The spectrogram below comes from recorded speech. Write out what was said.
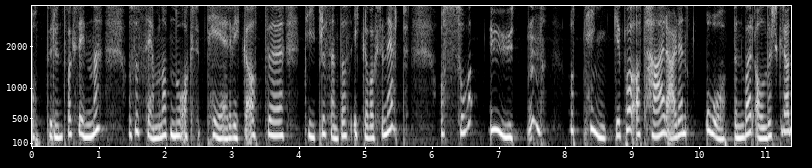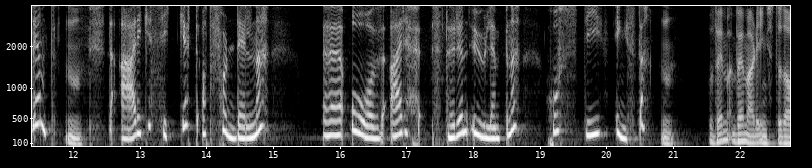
opp rundt vaksinene. Og så ser man at nå aksepterer vi ikke at eh, 10 av oss ikke er vaksinert. Og så uten å tenke på at her er det en åpenbar aldersgradient. Det er ikke sikkert at fordelene eh, er større enn ulempene hos de yngste. Hvem, hvem er de yngste da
